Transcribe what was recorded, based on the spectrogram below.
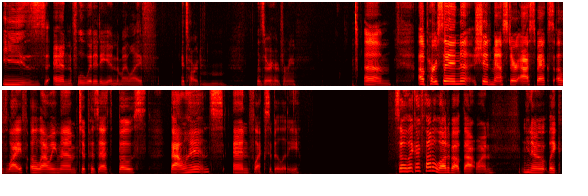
ease and fluidity into my life. It's hard. Mm-hmm. It's very hard for me. Um, a person should master aspects of life, allowing them to possess both balance and flexibility. So, like, I've thought a lot about that one. You know, like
